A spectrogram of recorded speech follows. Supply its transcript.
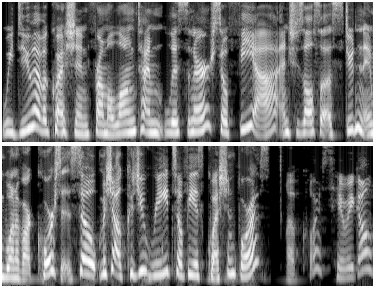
We do have a question from a longtime listener, Sophia, and she's also a student in one of our courses. So, Michelle, could you read Sophia's question for us? Of course. Here we go.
